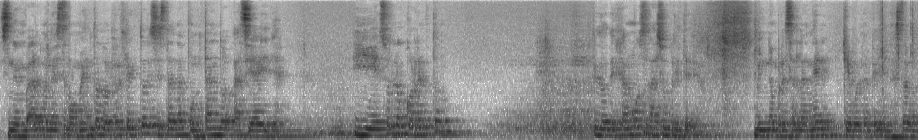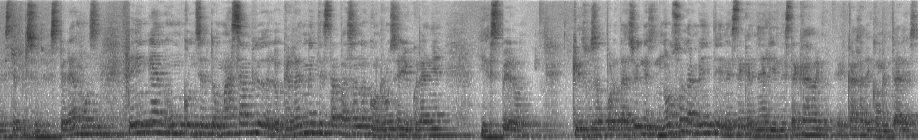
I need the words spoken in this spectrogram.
Sin embargo, en este momento los reflectores están apuntando hacia ella. ¿Y eso es lo correcto? Lo dejamos a su criterio. Mi nombre es Alanel, qué bueno que hayan estado en este episodio. Esperamos tengan un concepto más amplio de lo que realmente está pasando con Rusia y Ucrania y espero que sus aportaciones, no solamente en este canal y en esta caja de, caja de comentarios,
